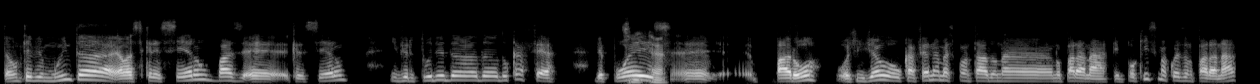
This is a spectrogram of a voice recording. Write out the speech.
Então teve muita, elas cresceram, base, é, cresceram em virtude do, do, do café. Depois Sim, é. É, parou. Hoje em dia o café não é mais plantado na, no Paraná. Tem pouquíssima coisa no Paraná.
